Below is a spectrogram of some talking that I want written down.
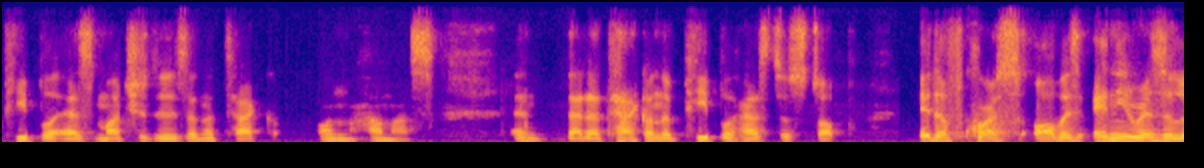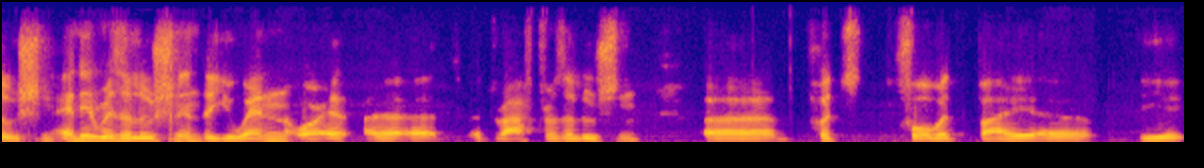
people as much as it is an attack on Hamas. And that attack on the people has to stop. It, of course, always, any resolution, any resolution in the UN or a, a, a draft resolution uh, forward by uh, the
